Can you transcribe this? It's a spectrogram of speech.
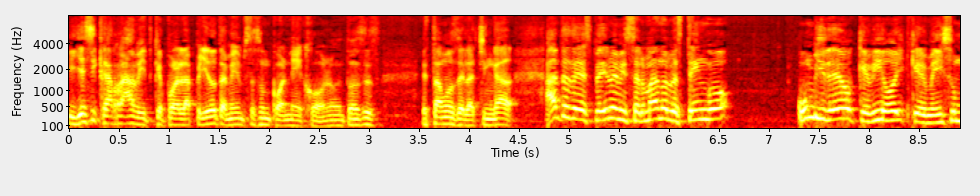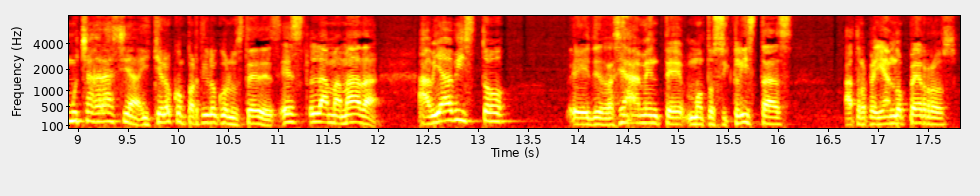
Y Jessica Rabbit, que por el apellido también pues, es un conejo, ¿no? Entonces, estamos de la chingada. Antes de despedirme, mis hermanos, les tengo un video que vi hoy que me hizo mucha gracia y quiero compartirlo con ustedes. Es la mamada. Había visto, eh, desgraciadamente, motociclistas atropellando perros,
